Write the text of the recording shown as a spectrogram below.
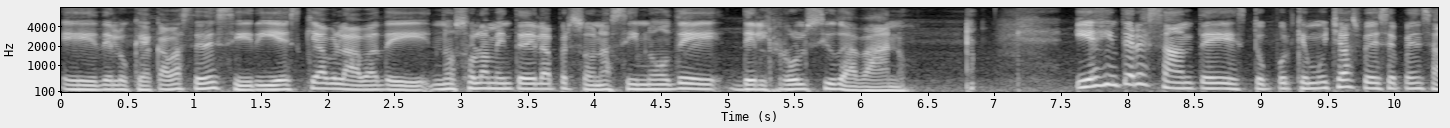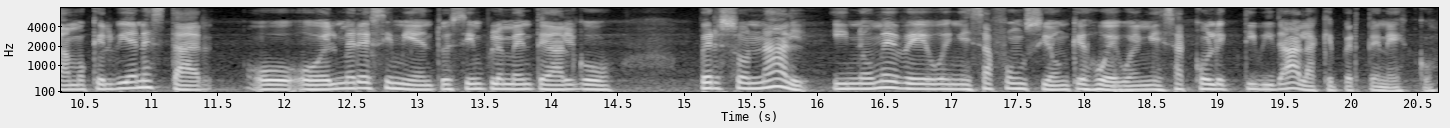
eh, de lo que acabas de decir y es que hablaba de no solamente de la persona, sino de, del rol ciudadano. Y es interesante esto porque muchas veces pensamos que el bienestar o, o el merecimiento es simplemente algo personal y no me veo en esa función que juego, en esa colectividad a la que pertenezco.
